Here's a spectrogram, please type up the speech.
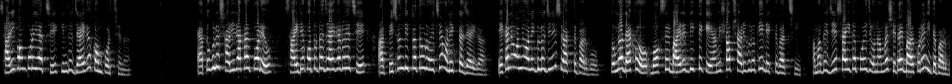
শাড়ি কম পড়ে যাচ্ছে, কিন্তু জায়গা কম পড়ছে না। এতগুলো শাড়ি রাখার পরেও সাইডে কতটা জায়গা রয়েছে আর পেছন দিকটাতেও রয়েছে অনেকটা জায়গা। এখানেও আমি অনেকগুলো জিনিস রাখতে পারব। তোমরা দেখো, বক্সের বাইরের দিক থেকে আমি সব শাড়িগুলোকেই দেখতে পাচ্ছি। আমাদের যে শাড়িটা প্রয়োজন, আমরা সেটাই বার করে নিতে পারব।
